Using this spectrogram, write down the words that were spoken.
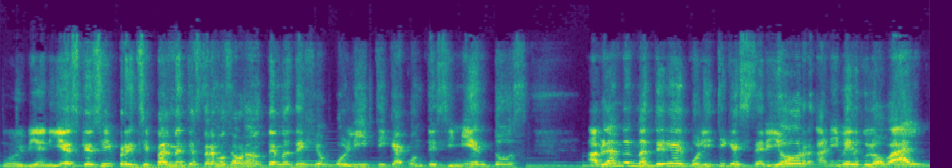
Muy bien, y es que sí, principalmente estaremos abordando temas de geopolítica, acontecimientos, hablando en materia de política exterior a nivel global,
